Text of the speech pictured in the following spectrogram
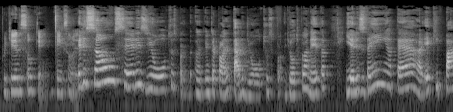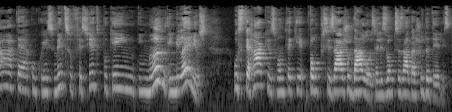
Porque eles são quem? Quem são eles? Eles são seres de outros interplanetários, de outros de outro planeta, e eles vêm à Terra equipar a Terra com conhecimento suficiente, porque em, em, em milênios os terráqueos vão ter que vão precisar ajudá-los, eles vão precisar da ajuda deles.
